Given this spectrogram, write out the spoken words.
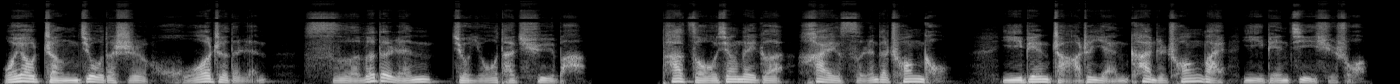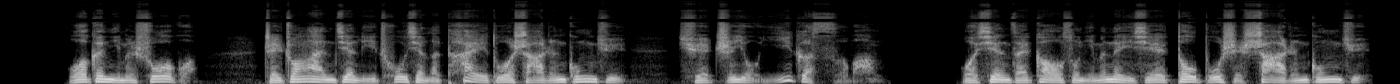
我要拯救的是活着的人，死了的人就由他去吧。他走向那个害死人的窗口，一边眨着眼看着窗外，一边继续说。我跟你们说过，这桩案件里出现了太多杀人工具，却只有一个死亡。我现在告诉你们，那些都不是杀人工具，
